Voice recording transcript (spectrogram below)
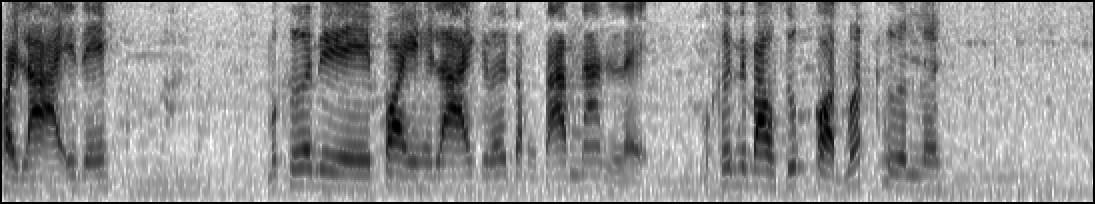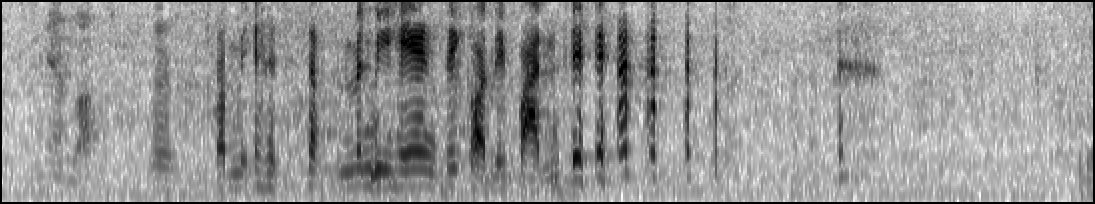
คอยลายเด้เมื่อคืนนี่ปล่อยให้ลายก็เลยต้องตามนั่นแหละ เมื่อคืนนี่เบาซุกกอดหมดคืนเลยแม่นวะเออก็มีมันมีแห้งที่กอดในฝัน สวยมากแล้วเปลือกมาก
